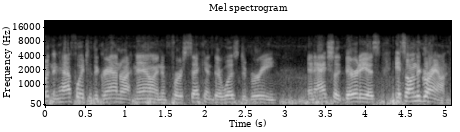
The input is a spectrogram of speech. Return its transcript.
more than halfway to the ground right now, and for a second there was debris. And actually, there it is. It's on the ground.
